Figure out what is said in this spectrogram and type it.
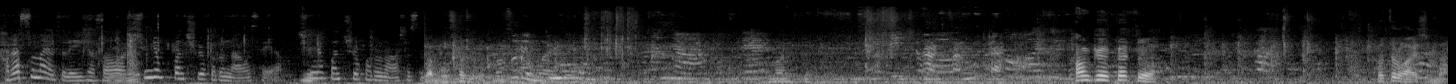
가라스마에서 내리셔서 네. 16번 출구로 나오세요. 16번 출구로 나오셨습니다. 목소리 뭐야? 한길 패스. 그쪽으로 가겠습니다.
